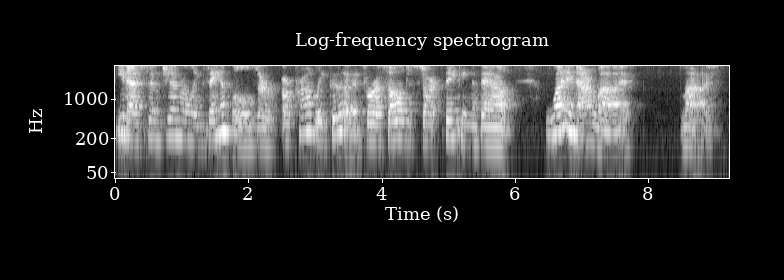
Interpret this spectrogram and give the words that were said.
you know some general examples are are probably good for us all to start thinking about what in our life lives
